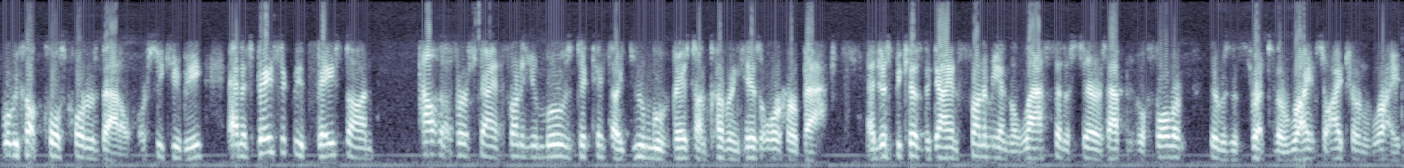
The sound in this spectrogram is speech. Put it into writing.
what we call close quarters battle, or CQB, and it's basically based on how the first guy in front of you moves dictates how you move based on covering his or her back. And just because the guy in front of me on the last set of stairs happened to go forward, there was a threat to the right, so I turned right,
